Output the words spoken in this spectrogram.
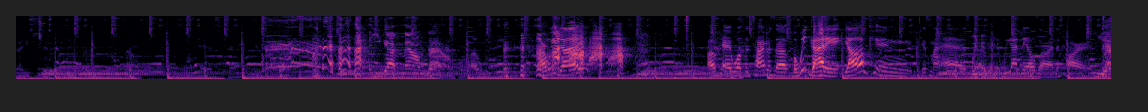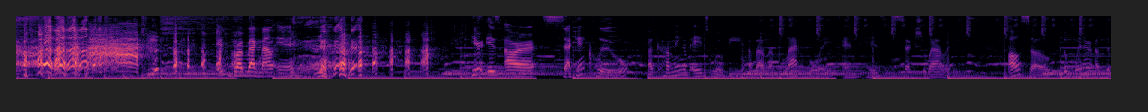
Now you should at least know how to spell You got, mouth down. Are we done? Okay, well the time is up, but we got it. Y'all can kiss my ass. We. We got nails on. It's hard. Yeah. It's Brokeback Mountain. Here is our second clue: a coming-of-age movie about a black boy and his sexuality. Also, the winner of the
